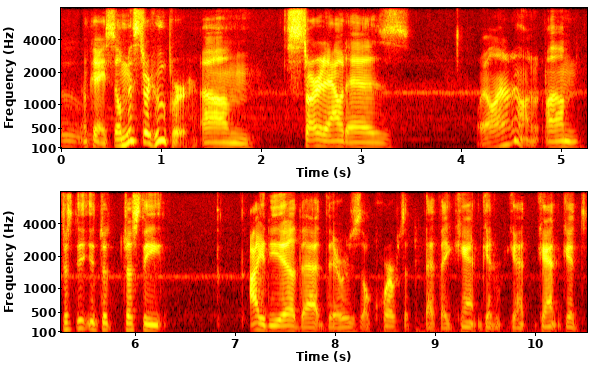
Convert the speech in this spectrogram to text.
Ooh. Okay, so Mr. Hooper um, started out as well. I don't know. Um, just the, just the idea that there's a corpse that, that they can't get, get can't get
